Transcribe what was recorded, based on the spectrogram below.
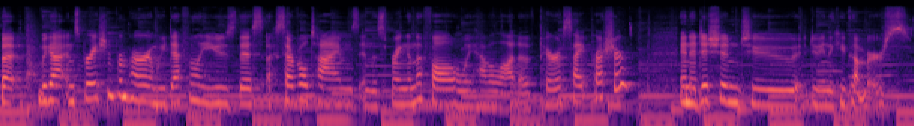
But we got inspiration from her and we definitely use this uh, several times in the spring and the fall when we have a lot of parasite pressure, in addition to doing the cucumbers.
